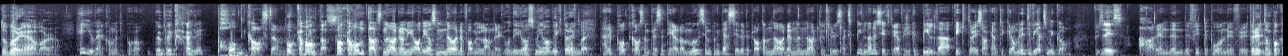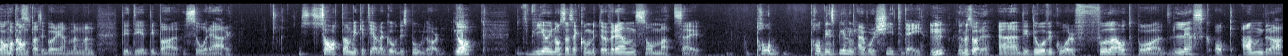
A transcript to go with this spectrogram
Då börjar jag bara. Hej och välkomna till podcasten! Pocahontas. Pocahontas, Nörden och jag. Det är jag som är nörden Fabian Lander. och det är jag som är jag, Viktor Engberg. Det här är podcasten presenterad av Musin.se där vi pratar nördämnen, nördkultur i slags bildande syfte. Jag försöker bilda Viktor i saker han tycker om men inte vet så mycket om. Precis. Ja, den, den, det flyter på nu förutom, Förutom Pocahontas. i början. Men, men det, det, det är bara så det är. Satan vilket jävla godisbord vi har. Ja, Vi har ju någonstans kommit överens om att så här, podd, poddinspelning är vår cheat day. mm. Nej, men så är det. Eh, det är då vi går full out på läsk och andra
